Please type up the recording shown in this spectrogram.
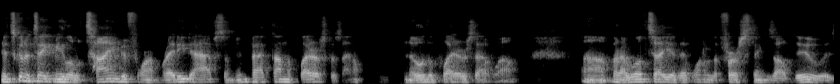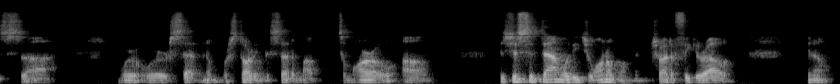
it's going to take me a little time before I'm ready to have some impact on the players because I don't know the players that well. Uh, but I will tell you that one of the first things I'll do is uh, we're, we're setting them, we're starting to set them up tomorrow. Um, is just sit down with each one of them and try to figure out, you know,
